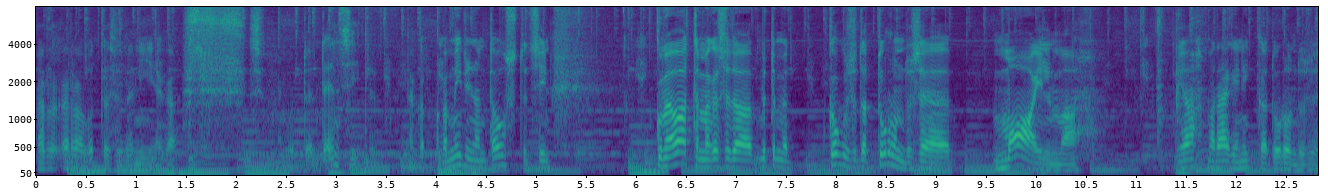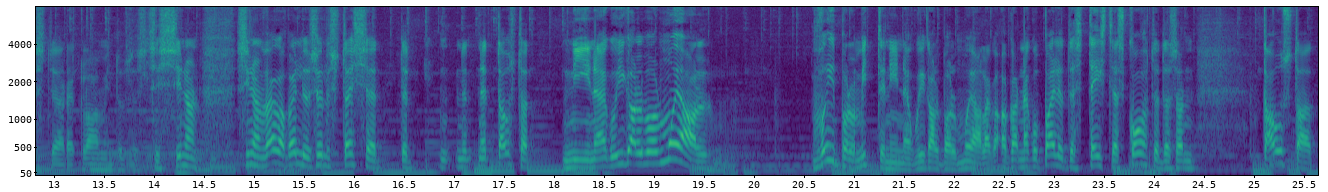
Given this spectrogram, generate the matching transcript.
ära, ära võta seda nii, aga tendentsid, aga, aga milline on taust, et siin kui me vaatame ka seda, ütleme, kogu seda turunduse maailma, jah, ma räägin ikka turundusest ja reklaamindusest, siis siin on, siin on väga palju sellist asja, et, et need, need taustad, nii nagu igal pool mujal, võib-olla mitte nii nagu igal pool mujal, aga, aga nagu paljudes teistes kohtades on taustad,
